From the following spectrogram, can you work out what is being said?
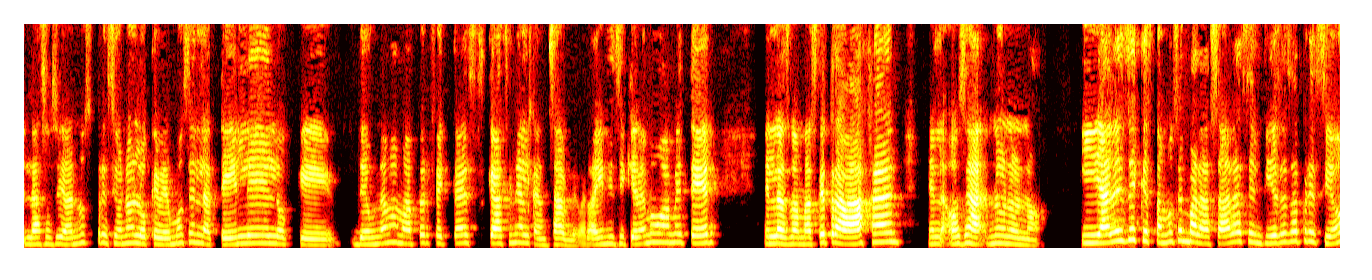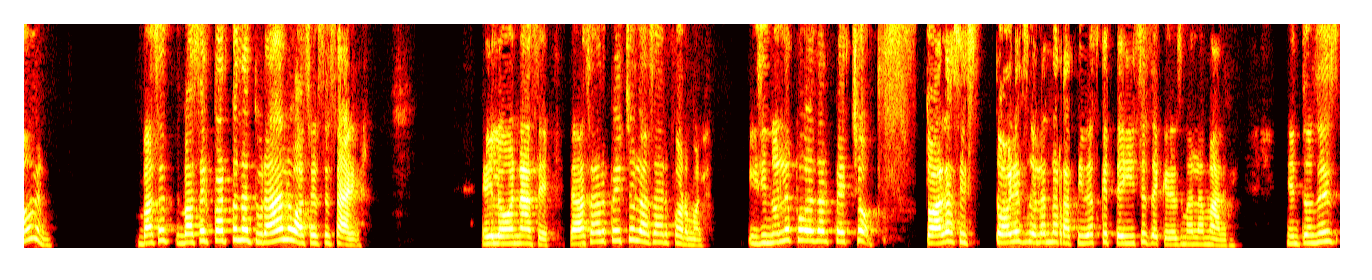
la sociedad nos presiona, lo que vemos en la tele, lo que de una mamá perfecta es casi inalcanzable, ¿verdad? Y ni siquiera me voy a meter en las mamás que trabajan, en o sea, no, no, no. Y ya desde que estamos embarazadas empieza esa presión. ¿Va a ser, va a ser parto natural o va a ser cesárea? Y luego nace, ¿le vas a dar pecho o le vas a dar fórmula? Y si no le puedes dar pecho, todas las historias, todas las narrativas que te dices de que eres mala madre. Entonces,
